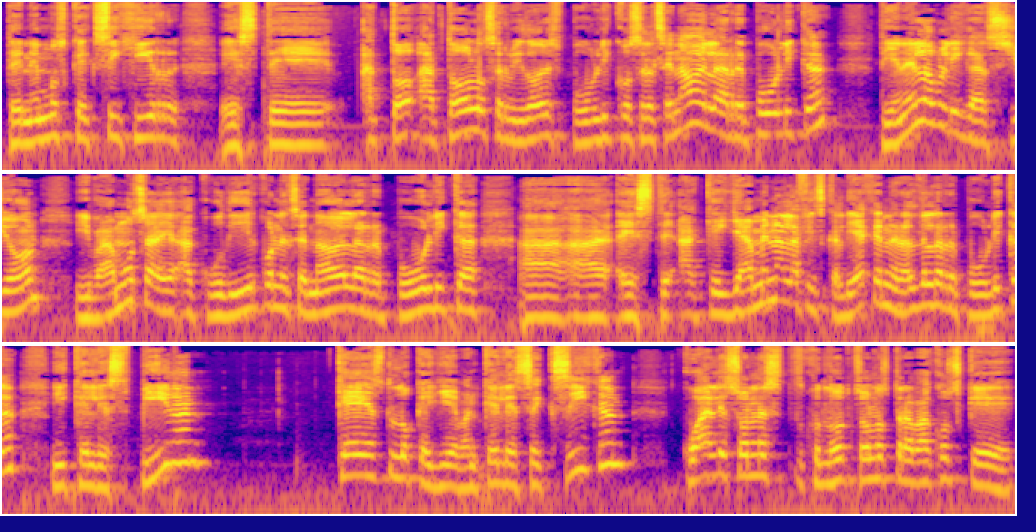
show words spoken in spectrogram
tenemos que exigir este a, a todos los servidores públicos. El Senado de la República tiene la obligación y vamos a acudir con el Senado de la República a, este a que llamen a la Fiscalía General de la República y que les pidan qué es lo que llevan, que les exijan cuáles son, las, son los trabajos que,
